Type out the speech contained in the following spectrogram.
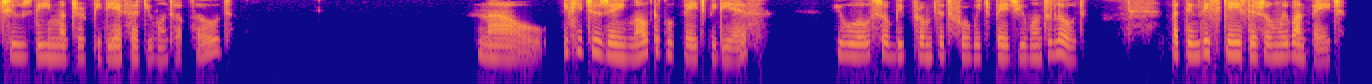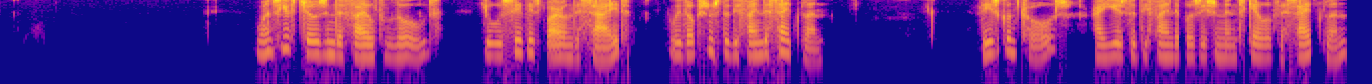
choose the image or PDF that you want to upload. Now, if you choose a multiple page PDF, you will also be prompted for which page you want to load. But in this case, there's only one page. Once you've chosen the file to load, you will see this bar on the side with options to define the site plan. These controls are used to define the position and scale of the site plan.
